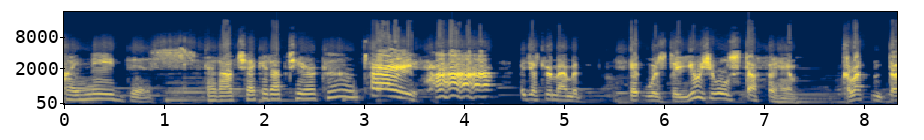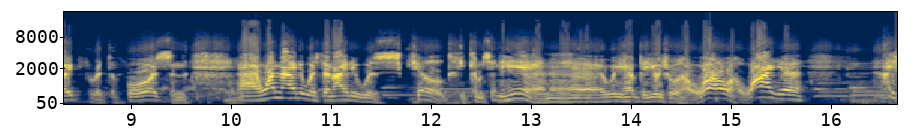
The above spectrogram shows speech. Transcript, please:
I need this, and I'll check it up to your account. Hey! I just remembered. It was the usual stuff for him. Collecting dirt for a divorce, and uh, one night it was the night he was killed. He comes in here, and uh, we have the usual hello, how are you? I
